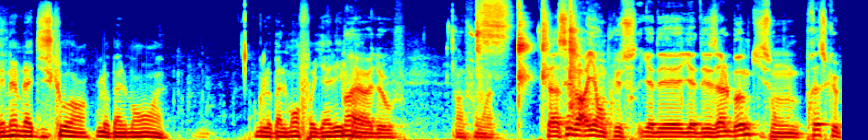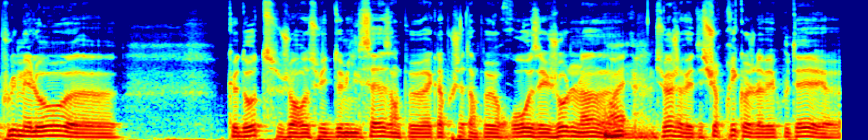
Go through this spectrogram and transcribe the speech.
et même la disco hein, globalement. euh, globalement, faut y aller. Ouais, quoi. ouais, de ouf. À fond, ouais. C'est assez varié en plus. Il y, a des, il y a des albums qui sont presque plus mélos euh, que d'autres. Genre celui de 2016, un peu, avec la pochette un peu rose et jaune. Là. Euh, Ouais. tu vois, j'avais été surpris quand je l'avais écouté. euh,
